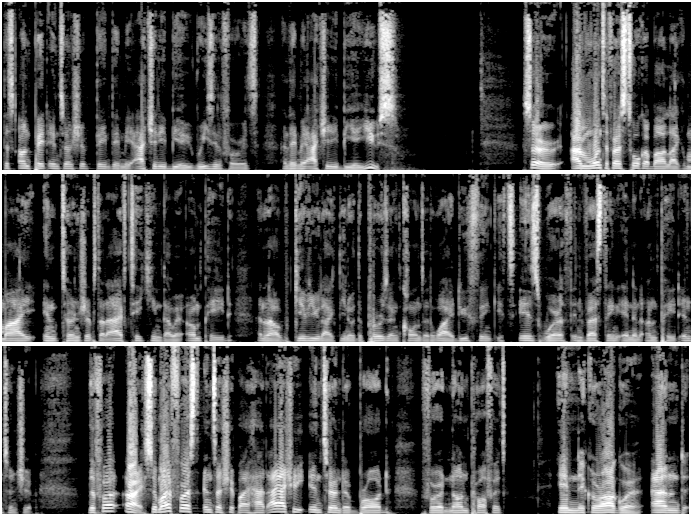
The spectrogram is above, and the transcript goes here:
this unpaid internship thing, there may actually be a reason for it, and there may actually be a use. So I want to first talk about like my internships that I've taken that were unpaid, and I'll give you like you know the pros and cons and why I do think it is worth investing in an unpaid internship. The first, all right. So my first internship I had, I actually interned abroad for a non-profit in Nicaragua, and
